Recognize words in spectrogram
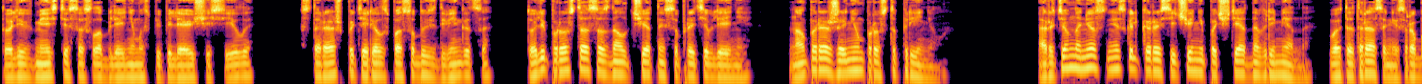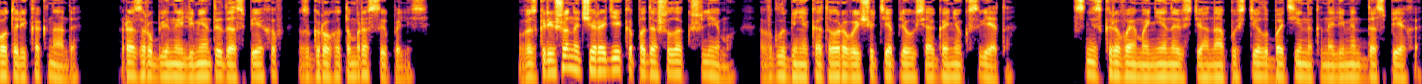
То ли вместе с ослаблением испепеляющей силы Страж потерял способность двигаться, то ли просто осознал тщетное сопротивление, но поражение он просто принял. Артем нанес несколько рассечений почти одновременно. В этот раз они сработали как надо. Разрубленные элементы доспехов с грохотом рассыпались. Воскрешенная чародейка подошла к шлему, в глубине которого еще теплился огонек света. С нескрываемой ненавистью она опустила ботинок на элемент доспеха,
